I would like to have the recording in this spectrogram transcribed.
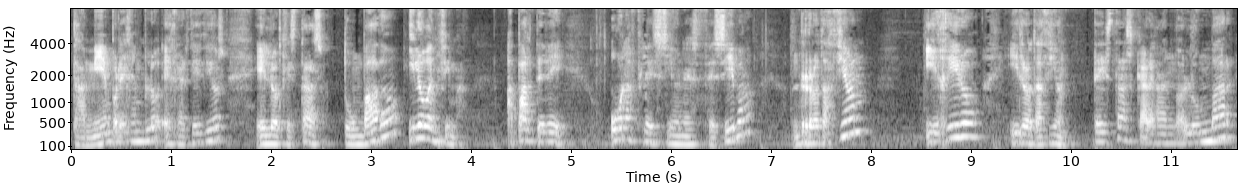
También, por ejemplo, ejercicios en los que estás tumbado y luego encima, aparte de una flexión excesiva, rotación y giro y rotación. Te estás cargando al lumbar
